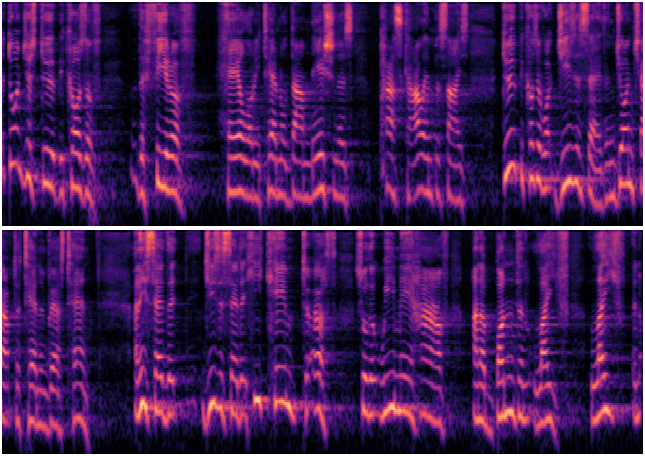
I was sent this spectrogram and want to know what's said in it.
But don't just do it because of the fear of hell or eternal damnation, as Pascal emphasized. Do it because of what Jesus said in John chapter 10 and verse 10. And he said that Jesus said that he came to earth so that we may have an abundant life, life in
